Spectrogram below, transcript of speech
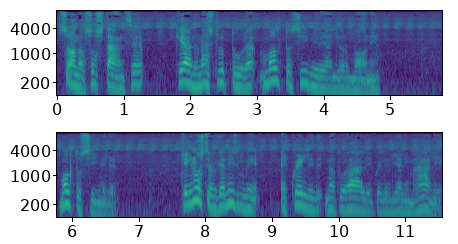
Sono sostanze che hanno una struttura molto simile agli ormoni, molto simile, che i nostri organismi e quelli naturali, quelli degli animali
